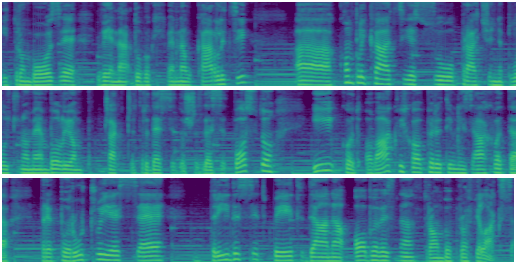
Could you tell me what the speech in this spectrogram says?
i tromboze vena dubokih vena u karlici, a komplikacije su praćenje plućnom embolijom čak 40 do 60% i kod ovakvih operativnih zahvata preporučuje se 35 dana obavezna tromboprofilaksa.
